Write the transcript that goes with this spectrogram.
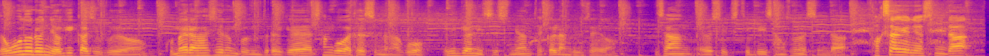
네, 오늘은 여기까지고요. 구매를 하시는 분들에게 참고가 됐으면 하고 의견 있으시면 댓글 남겨주세요. 이상 에어식스TV 장선호였습니다. 박상현이었습니다.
